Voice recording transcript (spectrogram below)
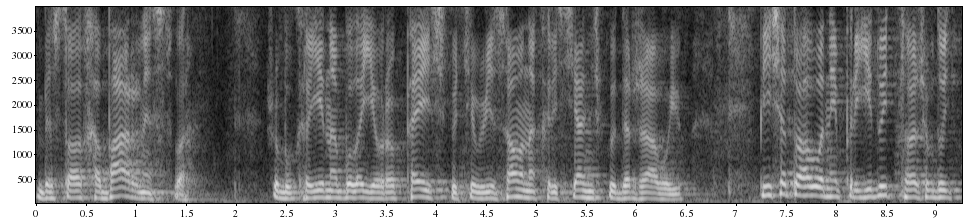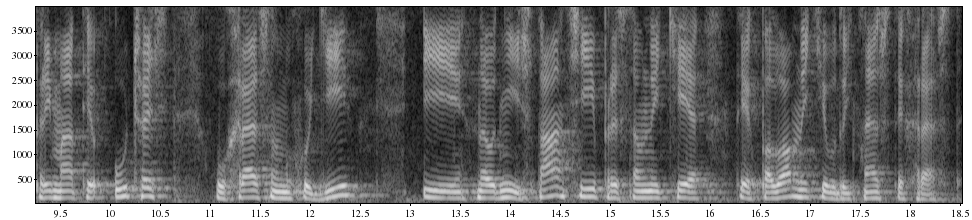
без того хабарництва, щоб Україна була європейською, цивілізована християнською державою. Після того вони приїдуть, теж будуть приймати участь у хресному ході. І на одній станції представники тих паломників будуть нести хрест.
